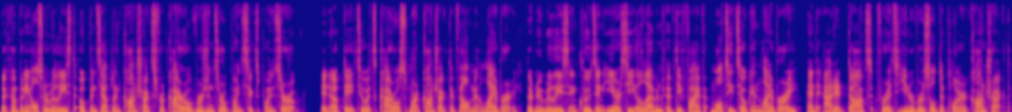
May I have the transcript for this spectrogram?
The company also released OpenZeppelin contracts for Cairo version 0.6.0, an update to its Cairo smart contract development library. The new release includes an ERC 1155 multi token library and added docs for its universal deployer contract.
